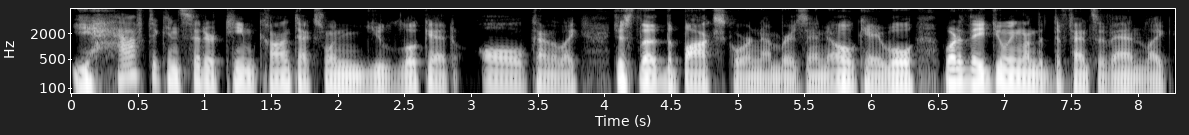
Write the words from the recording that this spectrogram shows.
you have to consider team context when you look at all kind of like just the the box score numbers and okay well what are they doing on the defensive end like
